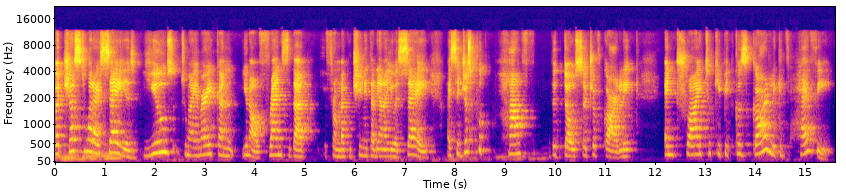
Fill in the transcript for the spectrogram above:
But just what I say is use to my American, you know, friends that from La Cucina Italiana USA, I say just put half the dosage of garlic and try to keep it because garlic is heavy.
